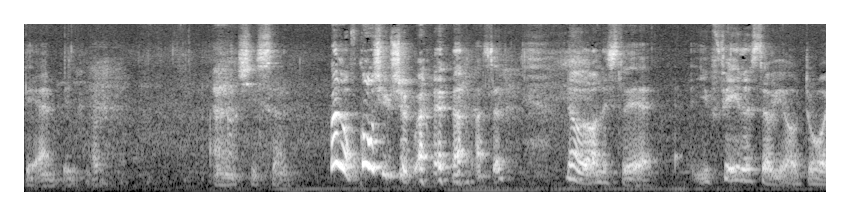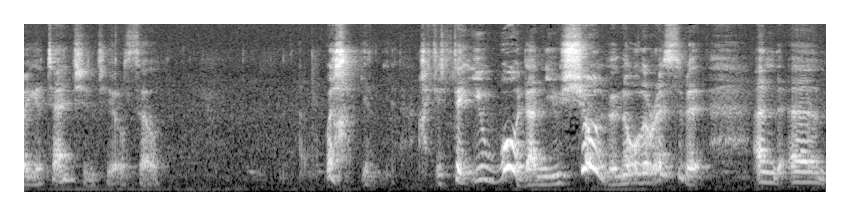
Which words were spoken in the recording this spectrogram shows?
the MB. And she said, well, of course you should wear it. I said, no, honestly, you feel as though you're drawing attention to yourself. Well, you, I just think you would and you should and all the rest of it. And um,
